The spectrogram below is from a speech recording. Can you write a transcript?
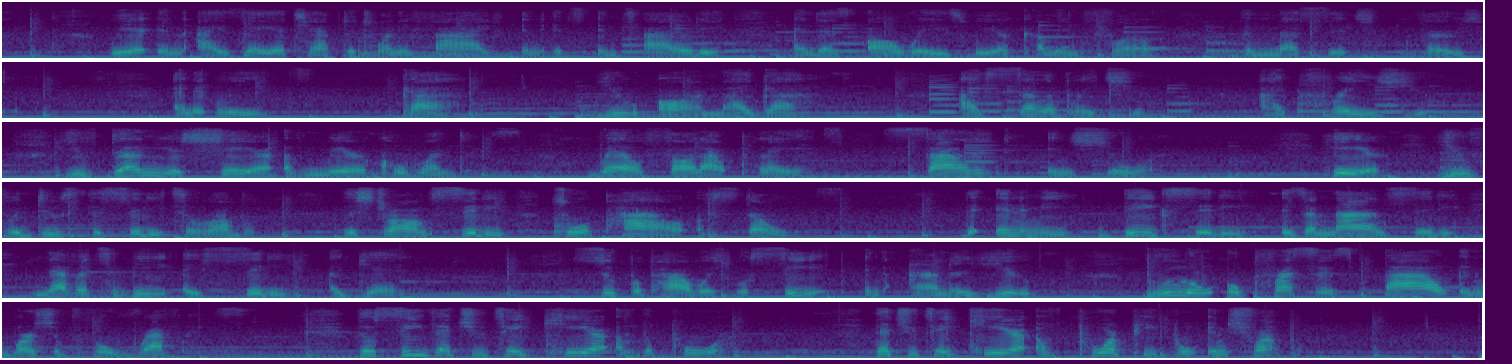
We are in Isaiah chapter 25 in its entirety, and as always, we are coming from the message version. And it reads God, you are my God. I celebrate you. I praise you. You've done your share of miracle wonders, well thought out plans, solid and sure. Here, you've reduced the city to rubble, the strong city to a pile of stones. The enemy, big city, is a non city, never to be a city again. Superpowers will see it and honor you. Brutal oppressors bow in worshipful reverence. They'll see that you take care of the poor, that you take care of poor people in trouble.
